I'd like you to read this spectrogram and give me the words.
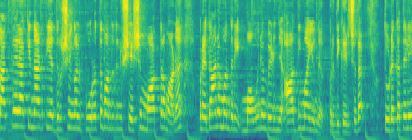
നഗ്നരാക്കി നടത്തിയ ദൃശ്യങ്ങൾ പുറത്തു വന്നതിനു ശേഷം മാത്രമാണ് പ്രധാനമന്ത്രി മൗനം വെടിഞ്ഞ് ആദ്യമായി ഒന്ന് പ്രതികരിച്ചത്. തുടക്കത്തിലെ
